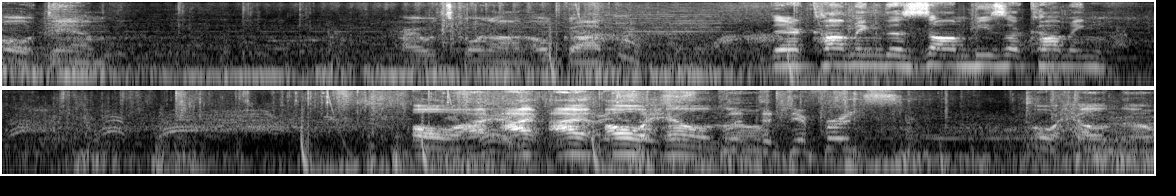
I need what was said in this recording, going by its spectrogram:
Oh, damn. Alright, what's going on? Oh, God. They're coming. The zombies are coming. Oh, I, I, I, oh, hell no. The difference? Oh, hell no.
